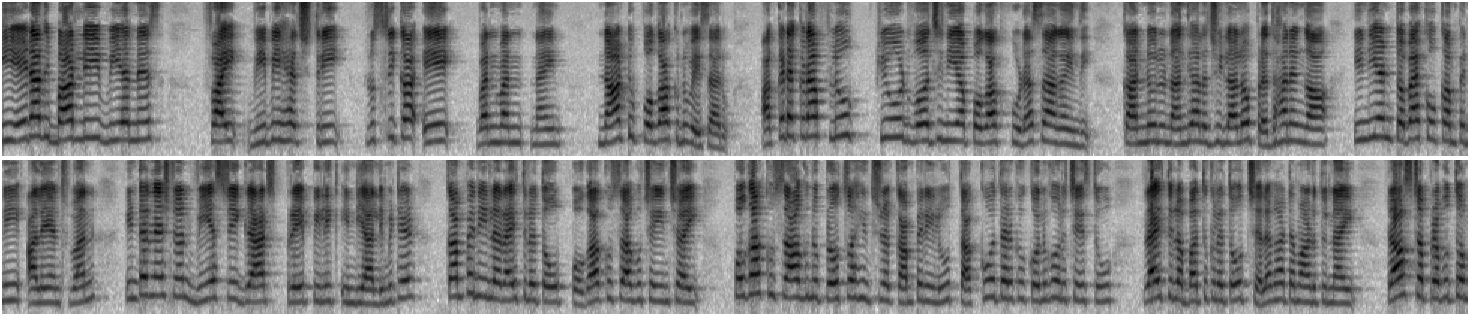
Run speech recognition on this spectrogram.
ఈ ఏడాది barley VNS five VBH three రుస్టిక ఏ వన్ వన్ నైన్ నాటు పొగాకును వేశారు. అక్కడక్కడ ఫ్లూ క్యూడ్ వర్జినియా పొగాకు కూడా సాగైంది. కర్నూలు నంద్యాల జిల్లాలో ప్రధానంగా Indian tobacco company alliance one international VST గ్రాడ్స్ స్ప్రే పిలిక్ ఇండియా లిమిటెడ్ కంపెనీల రైతులతో పొగాకు సాగు చేయించాయి. పొగాకు సాగును ప్రోత్సహించిన కంపెనీలు తక్కువ ధరకు కొనుగోలు చేస్తూ రైతుల బతుకులతో చెలగాటమాడుతున్నాయి. రాష్ట్ర ప్రభుత్వం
